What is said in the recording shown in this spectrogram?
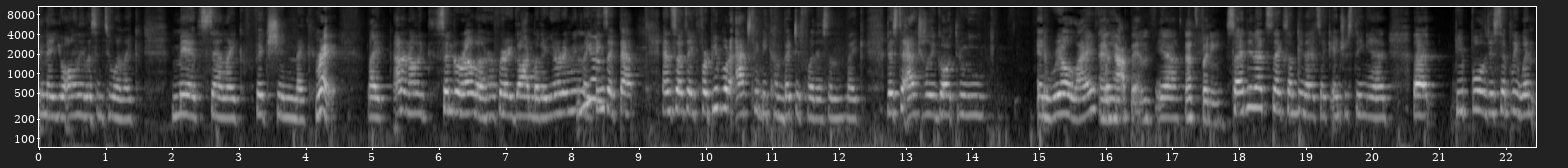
something that you only listen to in like myths and like fiction, like Right. like I don't know, like Cinderella, her fairy godmother. You know what I mean? Like Yeah. things like that. And so it's like for people to actually be convicted for this and like this to actually go through in real life And like, happen. Yeah. That's funny. So I think that's like something that's like interesting and that people just simply went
